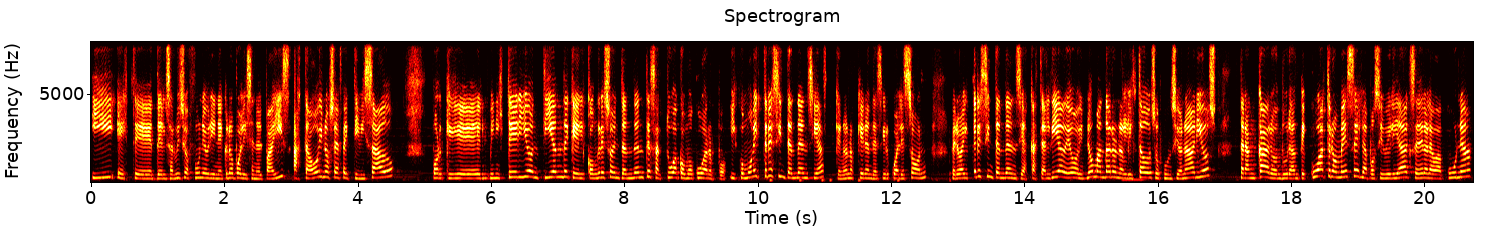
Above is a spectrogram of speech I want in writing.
y este, del servicio fúnebre y necrópolis en el país. Hasta hoy no se ha efectivizado porque el ministerio entiende que el Congreso de Intendentes actúa como cuerpo. Y como hay tres intendencias, que no nos quieren decir cuáles son, pero hay tres intendencias que hasta el día de hoy no mandaron el listado de sus funcionarios, trancaron durante cuatro meses la posibilidad de acceder a la vacuna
